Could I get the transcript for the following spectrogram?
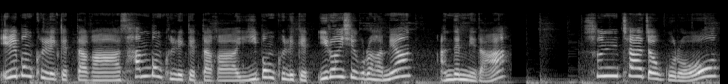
1번 클릭했다가 3번 클릭했다가 2번 클릭했, 이런 식으로 하면 안 됩니다. 순차적으로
